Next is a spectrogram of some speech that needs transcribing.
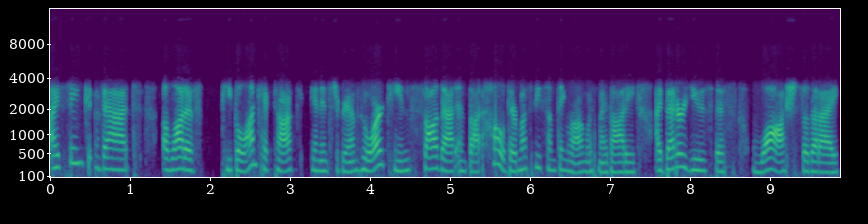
I think that a lot of people on TikTok and Instagram who are teens saw that and thought, "Oh, there must be something wrong with my body. I better use this wash so that I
